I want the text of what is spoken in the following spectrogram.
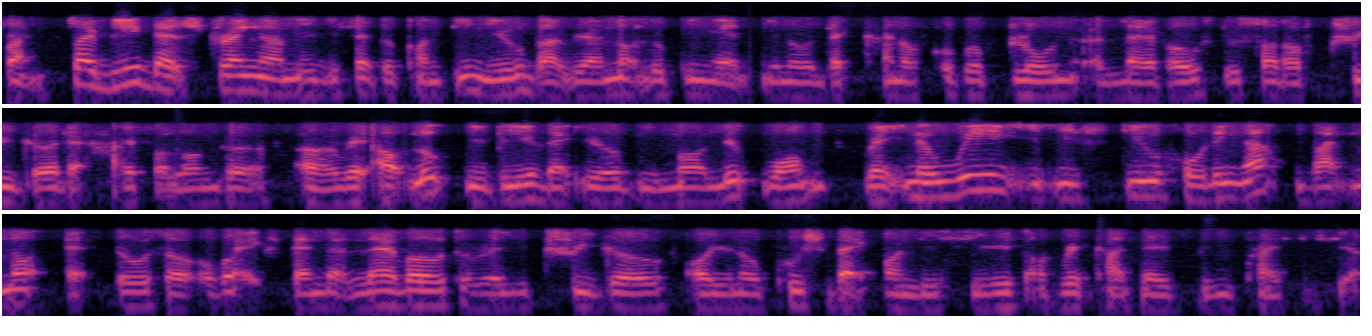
front. So I believe that strength uh, may be set to continue, but we are not looking at you know that kind of overblown uh, levels to sort of trigger that high for longer uh, rate outlook. We believe that it will be more lukewarm, where in a way it is still holding up, but not at those uh, overextended level to really trigger or you know push back on the series of rate cuts that is being priced this year.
